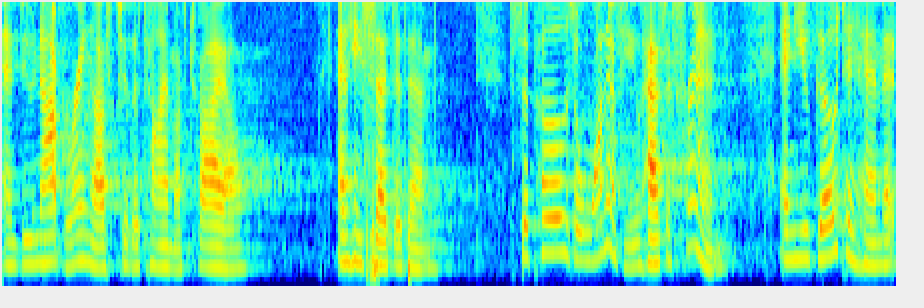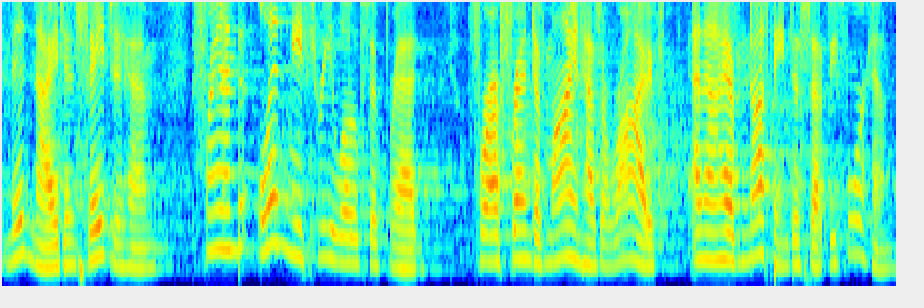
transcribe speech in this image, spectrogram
and do not bring us to the time of trial. And he said to them, Suppose one of you has a friend, and you go to him at midnight and say to him, Friend, lend me three loaves of bread, for a friend of mine has arrived, and I have nothing to set before him.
